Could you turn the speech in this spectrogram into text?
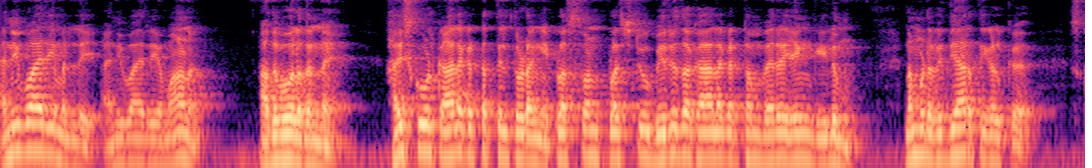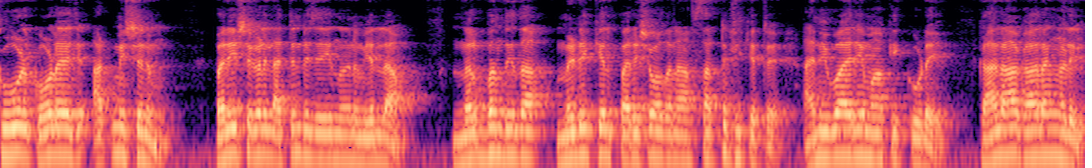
അനിവാര്യമല്ലേ? അനിവാര്യമാണ്. അതുപോലെ തന്നെ ഹൈസ്കൂൾ കാലഘട്ടത്തിൽ തുടങ്ങി പ്ലസ് വൺ പ്ലസ് ടു ബിരുദ കാലഘട്ടം വരെയെങ്കിലും നമ്മുടെ വിദ്യാർത്ഥികൾക്ക് സ്കൂൾ കോളേജ് അഡ്മിഷനും പരീക്ഷകളിൽ അറ്റൻഡ് ചെയ്യുന്നതിനും എല്ലാം നിർബന്ധിത മെഡിക്കൽ പരിശോധന സർട്ടിഫിക്കറ്റ് അനിവാര്യമാക്കിക്കൂടെ? കാലാകാലങ്ങളിൽ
